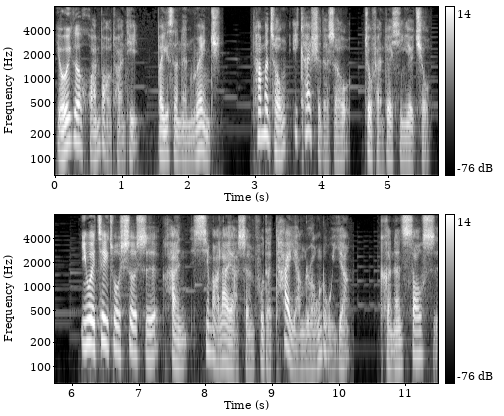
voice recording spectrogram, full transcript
有一个环保团体 Basin and Range，他们从一开始的时候就反对新月球，因为这座设施和喜马拉雅神父的太阳熔炉一样，可能烧死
